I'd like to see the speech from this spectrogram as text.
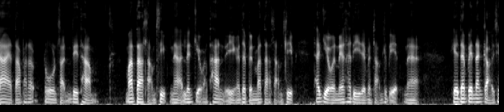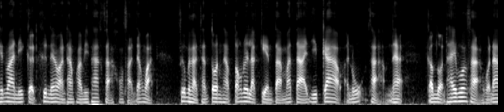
ได้ ตามพระธรรมนูญสันติธรรมมาตรา 30นะฮะเรื่องเกี่ยวกับท่านเองก็จะเป็นมาตรา 30 ถ้าเกี่ยวกับเนื้อคดีจะเป็น 31นะฮะเหตุจำเป็นดังกล่าวเช่นว่านี้เกิดขึ้นในระหว่างทำความพิพากษาของศาลจังหวัด ซึ่งเป็นศาลชั้นต้นครับต้องด้วยหลักเกณฑ์ตามมาตรา 29 อนุ 3 นะฮะกำหนดให้ผู้พิพากษาหัวหน้า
